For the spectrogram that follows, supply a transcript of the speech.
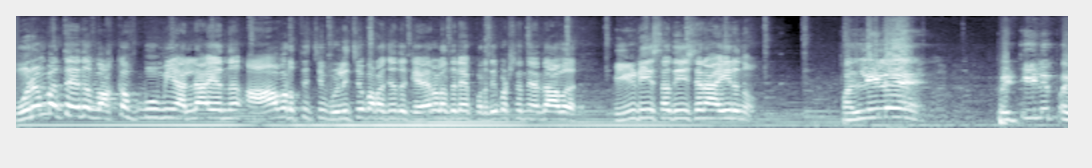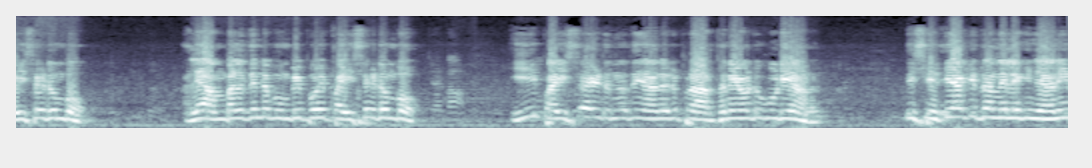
മുനമ്പത്തേത് വക്കഫ് ഭൂമി അല്ല എന്ന് ആവർത്തിച്ച് വിളിച്ചു പറഞ്ഞത് കേരളത്തിലെ പ്രതിപക്ഷ നേതാവ് വി ഡി സതീശനായിരുന്നു. പള്ളിയിലെ പെട്ടിയിൽ പൈസ ഇടുമ്പോ അല്ലെ അമ്പലത്തിന്റെ മുമ്പിൽ പോയി പൈസ ഇടുമ്പോ ഈ പൈസ ഇടുന്നത് ഞാനൊരു പ്രാർത്ഥനയോട് കൂടിയാണ്. ഇത് ശരിയാക്കി തന്നില്ലെങ്കിൽ ഞാൻ ഈ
